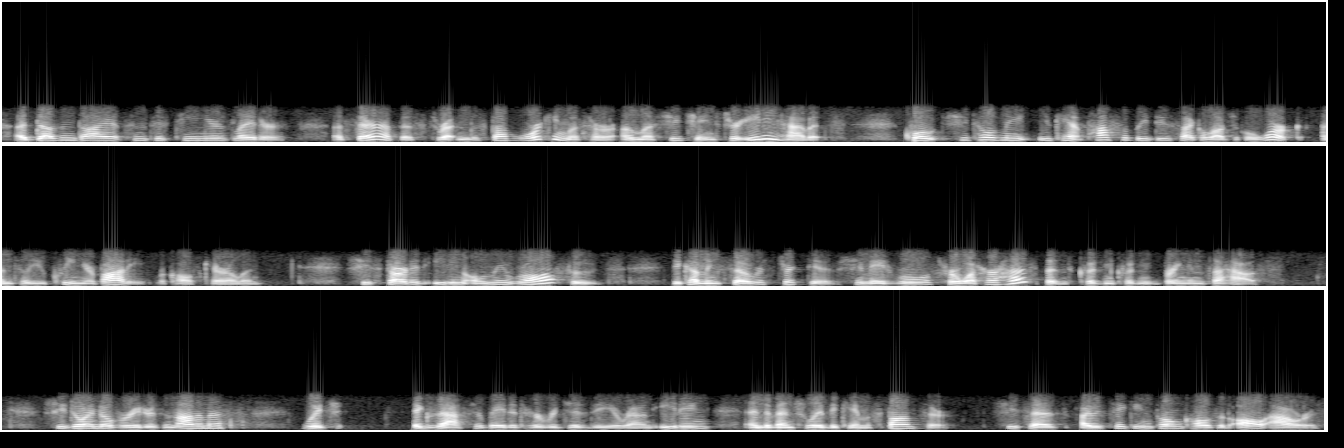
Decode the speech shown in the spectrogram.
A dozen diets and 15 years later, a therapist threatened to stop working with her unless she changed her eating habits. Quote, she told me, You can't possibly do psychological work until you clean your body, recalls Carolyn. She started eating only raw foods, becoming so restrictive she made rules for what her husband could and couldn't bring into the house. She joined Overeaters Anonymous, which exacerbated her rigidity around eating and eventually became a sponsor. She says, I was taking phone calls at all hours.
